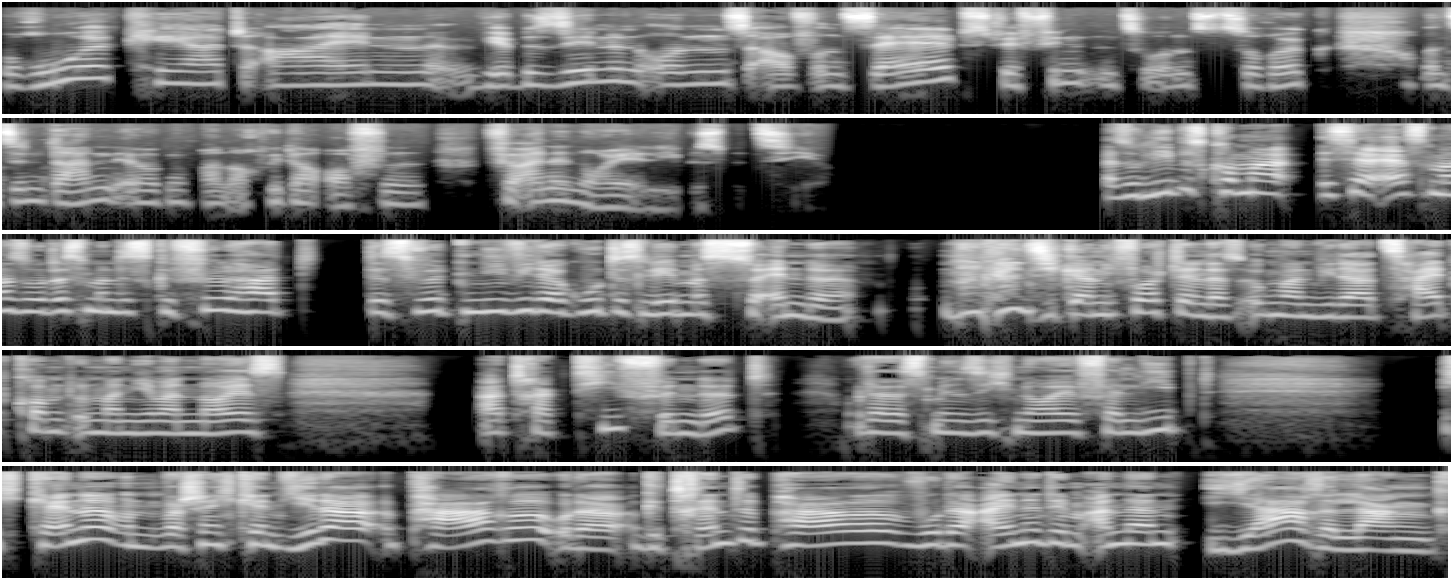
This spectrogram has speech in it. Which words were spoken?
Ruhe kehrt ein, wir besinnen uns auf uns selbst, wir finden zu uns zurück und sind dann irgendwann auch wieder offen für eine neue Liebesbeziehung also Liebeskummer ist ja erstmal so, dass man das Gefühl hat, das wird nie wieder gut, das Leben ist zu Ende. Man kann sich gar nicht vorstellen, dass irgendwann wieder Zeit kommt und man jemand Neues attraktiv findet oder dass man sich neu verliebt. Ich kenne und wahrscheinlich kennt jeder Paare oder getrennte Paare, wo der eine dem anderen jahrelang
